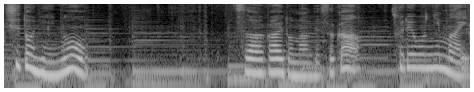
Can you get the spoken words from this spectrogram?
シドニーのツアーガイドなんですがそれを2枚。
